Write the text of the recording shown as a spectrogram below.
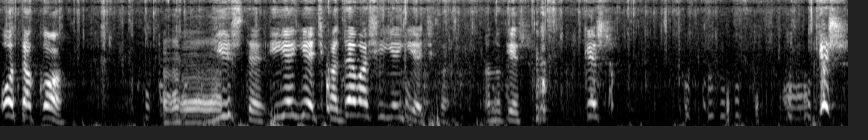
Отако. Їжте. І яєчка. Де ваші яєчка? Ану киш. Киш. Киш.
